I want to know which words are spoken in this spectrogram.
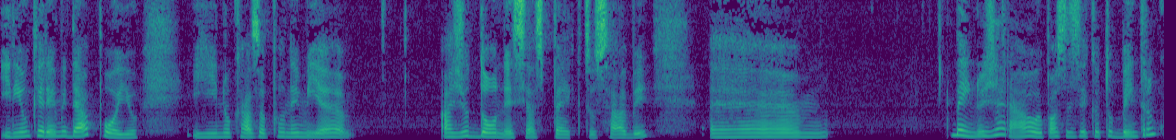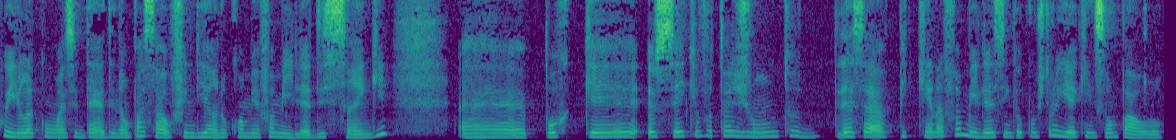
iriam querer me dar apoio. E no caso a pandemia ajudou nesse aspecto, sabe? É... Bem, no geral, eu posso dizer que eu tô bem tranquila com essa ideia de não passar o fim de ano com a minha família de sangue, é... porque eu sei que eu vou estar junto dessa pequena família assim que eu construí aqui em São Paulo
